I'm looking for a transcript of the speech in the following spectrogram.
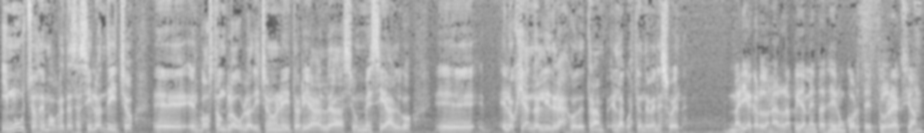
y muchos demócratas así lo han dicho. Eh, el Boston Globe lo ha dicho en un editorial hace un mes y algo, eh, elogiando el liderazgo de Trump en la cuestión de Venezuela. María Cardona, rápidamente antes de un corte, tu reacción.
